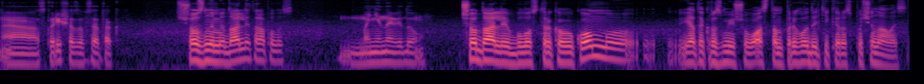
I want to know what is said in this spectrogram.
Е, Скоріше за все, так Що з ними далі трапилось? мені невідомо. Що далі було з строковиком? Я так розумію, що у вас там пригоди тільки розпочиналися.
